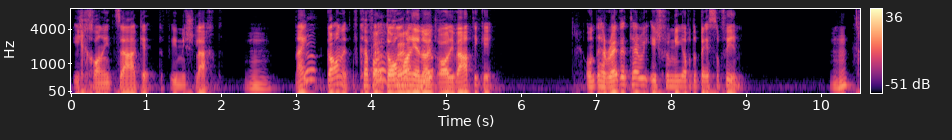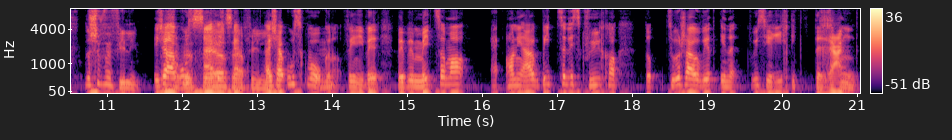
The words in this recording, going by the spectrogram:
ich kann nicht sagen, der Film ist schlecht. Nein, gar nicht. Auf keinen Fall. Ja, Darum habe ich eine ja. neutrale Wertung gegeben. Und Hereditary ist für mich aber der bessere Film. Das ist schon für viele. Ist das auch ist sehr, ist, sehr er, viele. er ist auch ausgewogener, finde ich. Weil, weil beim Midsommar äh, habe ich auch ein bisschen das Gefühl gehabt, der Zuschauer wird in eine gewisse Richtung gedrängt.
